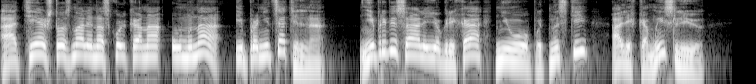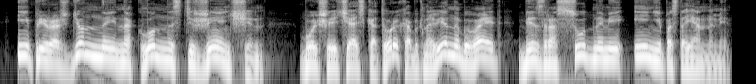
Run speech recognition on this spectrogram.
а те, что знали, насколько она умна и проницательна, не приписали ее греха неопытности, а легкомыслию и прирожденной наклонности женщин, большая часть которых обыкновенно бывает безрассудными и непостоянными.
